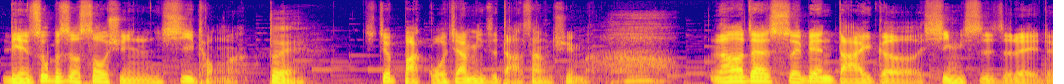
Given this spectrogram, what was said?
脸书不是有搜寻系统嘛，对，就把国家名字打上去嘛，然后再随便打一个姓氏之类的，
